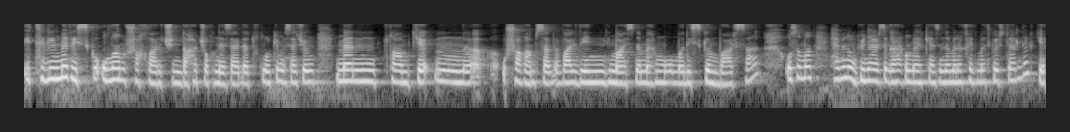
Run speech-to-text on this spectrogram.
itirilmə riski olan uşaqlar üçün daha çox nəzərdə tutulur ki, məsəl üçün mən tutam ki, uşağamsa və valideynin himayəsinə məhrum olma riskim mərkəzim varsa, o zaman həmin o gün ərzi qayğı mərkəzində mənə xidmət göstərilir ki,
